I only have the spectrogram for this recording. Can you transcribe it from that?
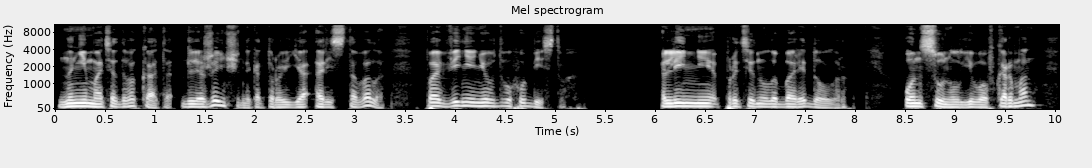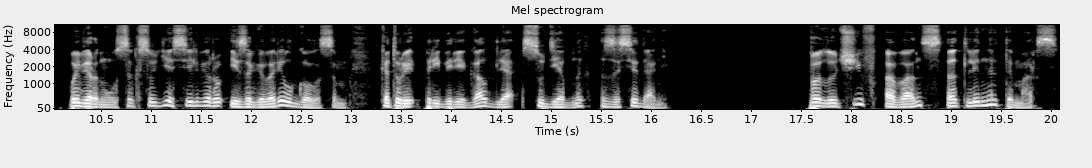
нанимать адвоката для женщины, которую я арестовала по обвинению в двух убийствах. Линни протянула Барри доллар. Он сунул его в карман, повернулся к судье Сильверу и заговорил голосом, который приберегал для судебных заседаний. Получив аванс от Линетты Марс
